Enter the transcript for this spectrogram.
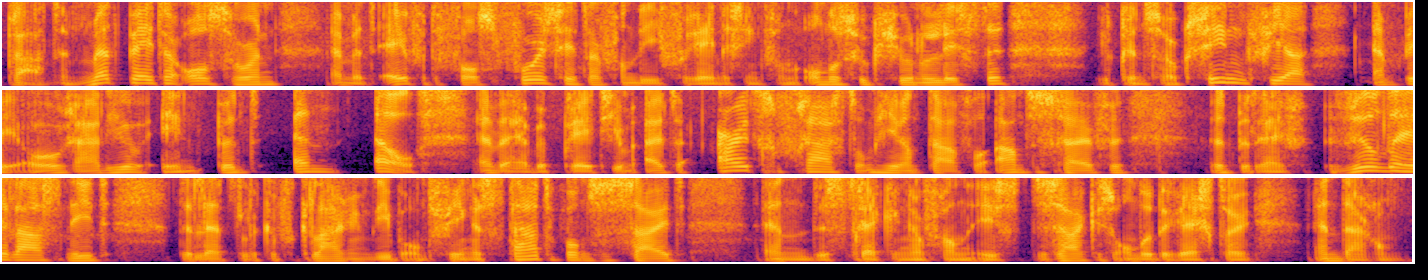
praten met Peter Olsthoorn en met Evert de Vos, voorzitter van die Vereniging van Onderzoeksjournalisten. U kunt ze ook zien via NPO Radio 1.nl. En we hebben Pretium uiteraard gevraagd om hier aan tafel aan te schuiven. Het bedrijf wilde helaas niet. De letterlijke verklaring die we ontvingen staat op onze site. En de strekking ervan is: de zaak is onder de rechter. En daarom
